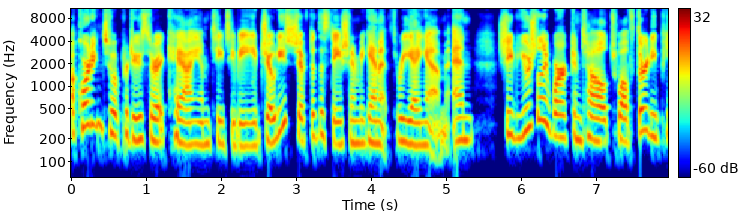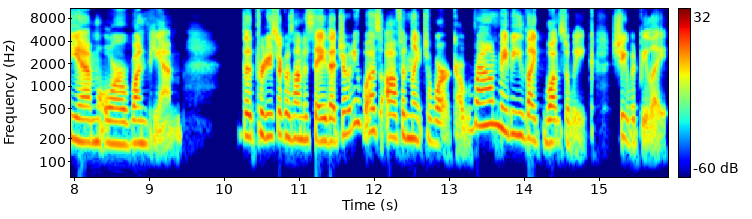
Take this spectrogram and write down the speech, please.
According to a producer at KIMT TV, Jodi's shift at the station began at 3 a.m. and she'd usually work until 12:30 p.m. or 1 p.m. The producer goes on to say that Jodi was often late to work, around maybe like once a week. She would be late.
